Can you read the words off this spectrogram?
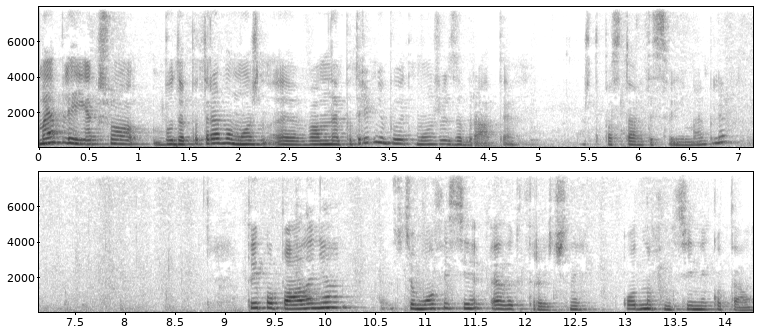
Меблі, якщо буде потреба, можна, е, вам не потрібні будуть, можуть забрати. Можете поставити свої меблі. Тип опалення в цьому офісі електричний, однофункційний котел.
